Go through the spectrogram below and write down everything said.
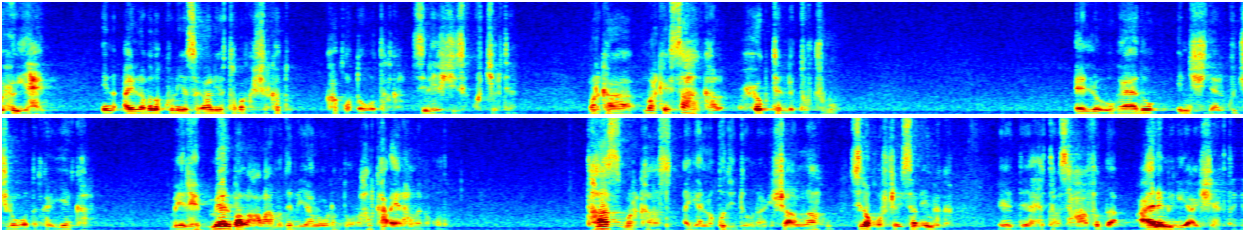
Wuxuu yahay in ay labada kun iyo sagaal iyo tobanka shirkadu ka qodo waddanka sida heshiiska ku jirta marka markay sahanka xogtan la turjumo ee la ogaado in shidaal ku jiro waddanka iyo in kale meel meel baa la calaamadinaya la odhan doona halkaa ceelha laga qodo taas markaas ayaa la qodi doonaa insha allahu sida qorshaysan iminka ee dee xitaa saxaafadda caalamigii ay sheegtay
